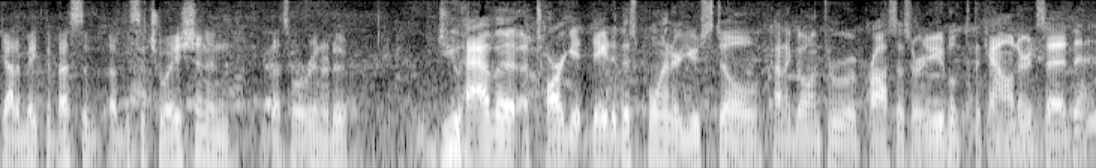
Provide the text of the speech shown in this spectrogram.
got to make the best of, of, the situation, and that's what we're going to do. Do you have a, a, target date at this point, or are you still kind of going through a process, or you looked at the calendar and said, eh,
